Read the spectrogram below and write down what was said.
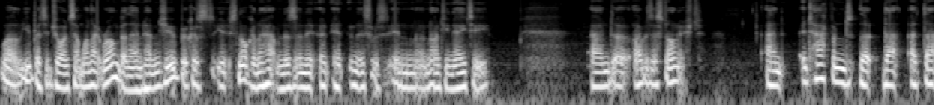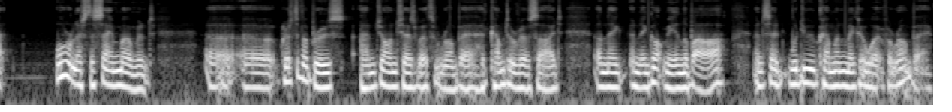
well, you better join someone like Rambert then, hadn't you? Because it's not going to happen. And this was in uh, 1980. And uh, I was astonished. And it happened that, that at that more or less the same moment, uh, uh, Christopher Bruce and John Chesworth from Rambert had come to Riverside and they, and they got me in the bar and said, Would you come and make a work for Rambert?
